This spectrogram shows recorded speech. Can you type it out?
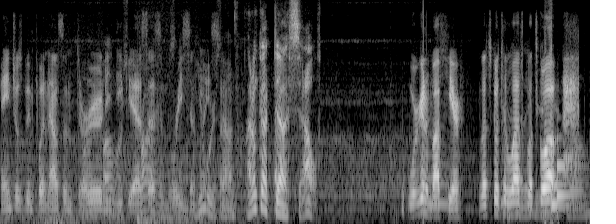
Angel's been putting out some dirty DPS as of recently, so I don't got uh, south. we're gonna buff here. Let's go to the left. Let's go up.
